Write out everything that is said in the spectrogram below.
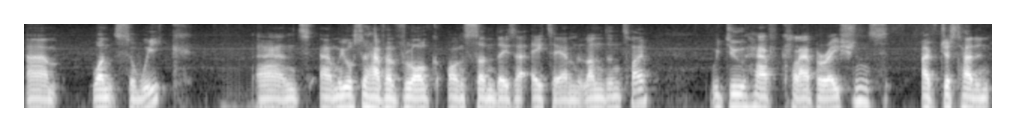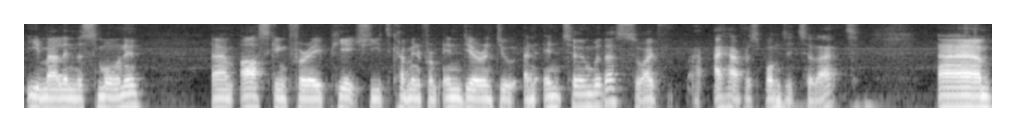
um, once a week, and um, we also have a vlog on Sundays at 8 a.m. London time. We do have collaborations. I've just had an email in this morning um, asking for a PhD to come in from India and do an intern with us. So I've I have responded to that. Um,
